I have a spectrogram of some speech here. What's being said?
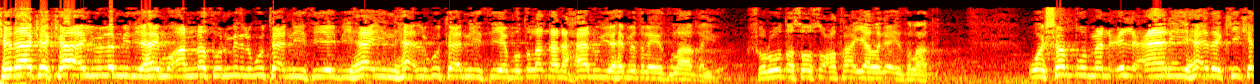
kadaaka kaa ayuu la mid yahay mu'anahun mid lagu ta'niisiyey bihaa'in ha lagu ta'niisiyey muطlaqan xaaluu yahay mid la iطlaaqayo shuruudda soo socota ayaa laga iطlaaqi wa sharطu manci lcaari hada kii ka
